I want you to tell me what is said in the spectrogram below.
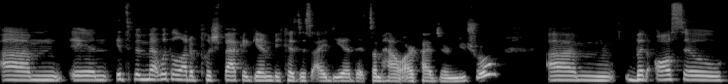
Um, and it's been met with a lot of pushback again because this idea that somehow archives are neutral, um, but also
